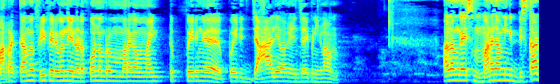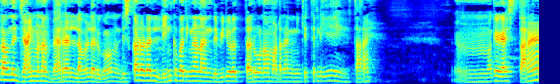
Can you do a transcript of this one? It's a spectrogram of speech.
மறக்காம ஃப்ரீ ஃபயர் வந்து என்னோட ஃபோன் நம்பர் மறக்காம வாங்கிட்டு போயிருங்க. போயிட்டு ஜாலியாக வாங்க என்ஜாய் பண்ணிக்கலாம். அலாம் கைஸ் மறக்காம நீங்கள் டிஸ்கார்டில் வந்து ஜாயின் பண்ணால் வேற லெவலில் இருக்கும். டிஸ்கார்டோட லிங்க் பார்த்தீங்கன்னா நான் இந்த வீடியோவில் தருவேனா மாட்டேன்னு நினைக்க தெரியலையே. தரேன். ஓகே கைஸ் தரேன்.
